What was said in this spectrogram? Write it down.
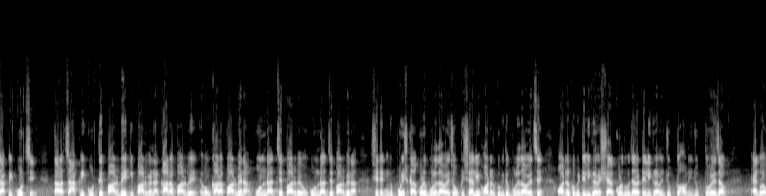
চাকরি করছে, তারা চাকরি করতে পারবে কি পারবে না? কারা পারবে এবং কারা পারবে না? কোন রাজ্যে পারবে এবং কোন রাজ্যে পারবে না? সেটা কিন্তু পরিষ্কার করে বলে দেওয়া হয়েছে অফিসিয়ালি অর্ডার কপিতে বলে দেওয়া হয়েছে। অর্ডার কপি টেলিগ্রামে শেয়ার করে দেবো, যারা টেলিগ্রামে যুক্ত হওনি, যুক্ত হয়ে যাও। এবং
